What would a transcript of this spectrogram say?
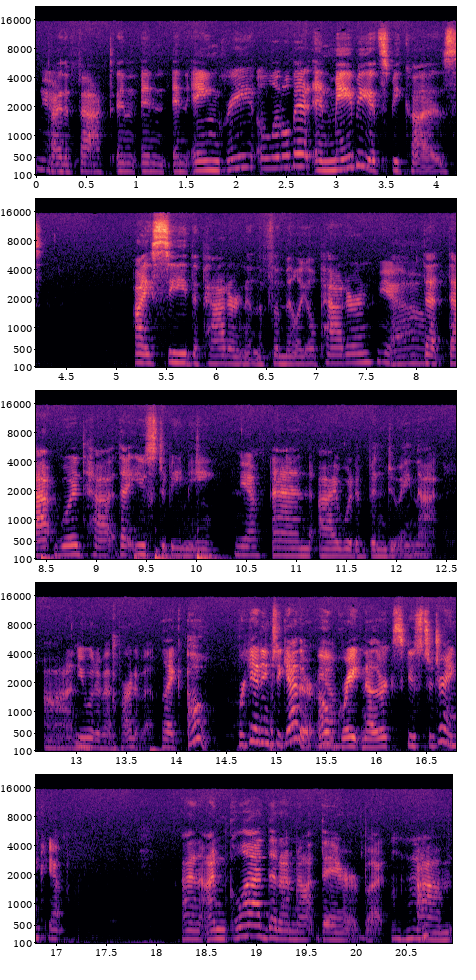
Yeah. by the fact and, and and angry a little bit. And maybe it's because I see the pattern and the familial pattern Yeah. that that would have that used to be me, yeah. and I would have been doing that on You would have been part of it. like, oh, we're getting together. Oh, great, another excuse to drink. Yeah. And I'm glad that I'm not there, but Mm-hmm. um,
